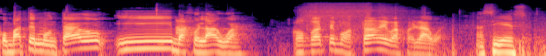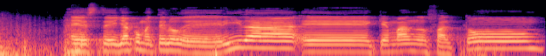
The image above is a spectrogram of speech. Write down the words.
combate montado y Ah. bajo el agua. Combate montado y bajo el agua. Así es. Este, ya comenté lo de herida. Eh, ¿Qué más nos faltó?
